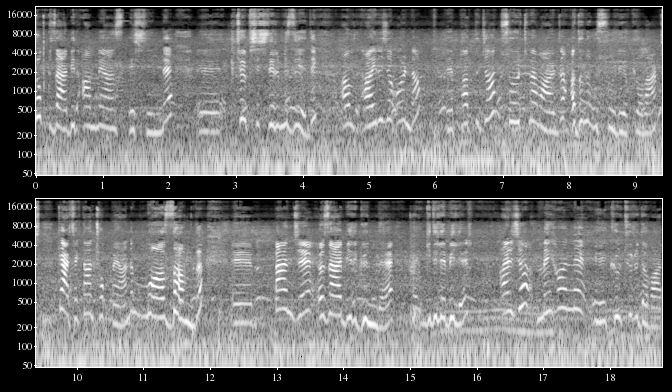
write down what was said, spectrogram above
Çok güzel bir ambiyans eşliğinde e, çöp şişlerimizi yedik. Ayrıca orada e, patlıcan söğütme vardı. Adana usulü yapıyorlarmış. Gerçekten çok beğendim. Muazzamdı. E, bence özel bir günde e, gidilebilir. Ayrıca meyhane e, kültürü de var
